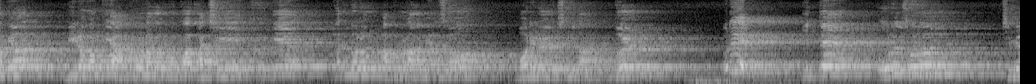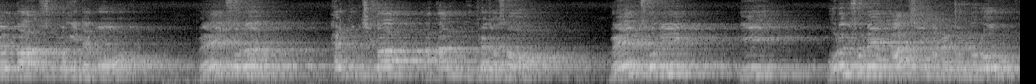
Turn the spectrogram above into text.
하면 밀어먹기 앞으로 나간 것과 같이 크게 한 걸음 앞으로 나가면서 머리를 칩니다. 둘. 우리 이때 오른손은 지면과 수평이 되고 왼손은 팔꿈치가 약간 굽혀져서 왼손이 이 오른손에 닿지 않을 정도로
